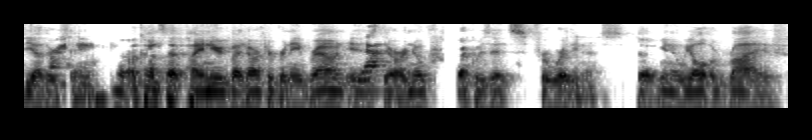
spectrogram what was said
the other right. thing. You know, a concept pioneered by Dr. Brene Brown is yeah. there are no prerequisites for worthiness. So, you know, we all arrive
